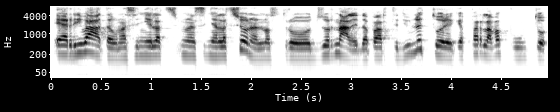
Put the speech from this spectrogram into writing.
È arrivata una, segnalaz- una, segnalazione al nostro giornale da parte di un lettore che parlava appunto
